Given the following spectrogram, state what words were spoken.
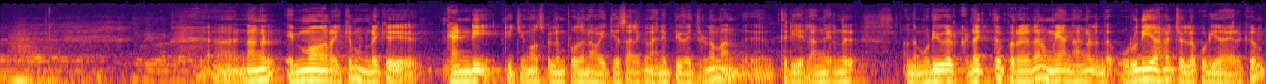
அஹ், நாங்கள் எம்ஆர்ஐக்கும் இன்றைக்கு கேண்டி டீச்சிங் ஹாஸ்பிட்டலும் போதனா வைத்தியசாலைக்கும் அனுப்பி வைத்துள்ளோம் அந்த தெரியல அங்கேருந்து அந்த முடிவுகள் கிடைத்த பிறகு தான் உண்மையாக நாங்கள் இந்த உறுதியாக சொல்லக்கூடியதாக இருக்கும்.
